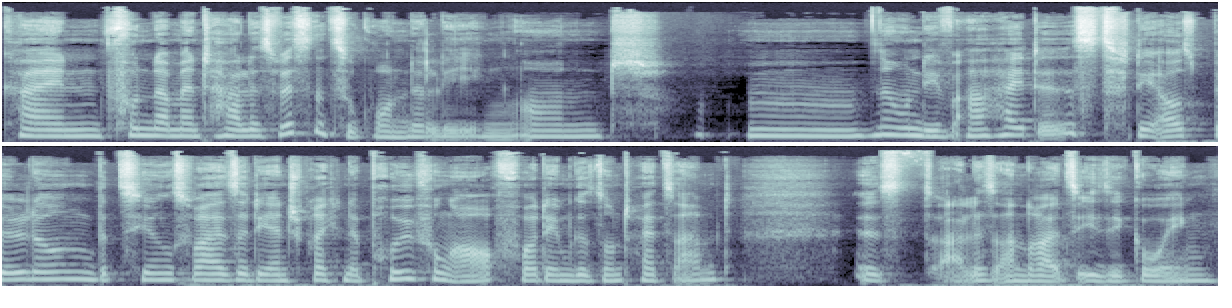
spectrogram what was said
kein fundamentales Wissen zugrunde liegen. Und, mm, ne, und die Wahrheit ist, die Ausbildung beziehungsweise die entsprechende Prüfung auch vor dem Gesundheitsamt ist alles andere als easygoing.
